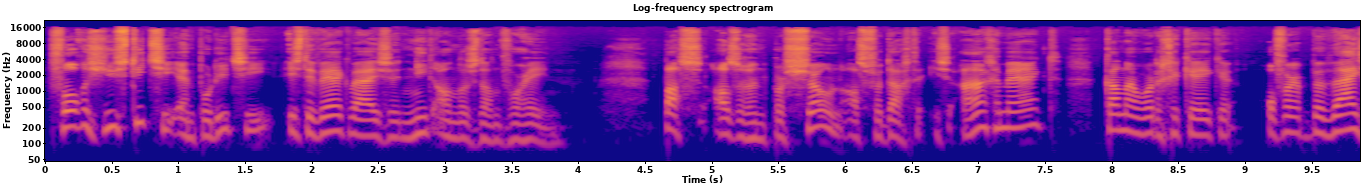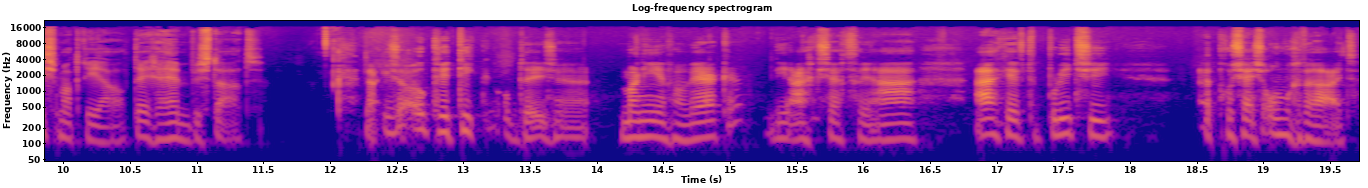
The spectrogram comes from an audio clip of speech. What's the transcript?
Volgens justitie en politie is de werkwijze niet anders dan voorheen. Pas als er een persoon als verdachte is aangemerkt, kan er worden gekeken of er bewijsmateriaal tegen hem bestaat. Nou, is er ook kritiek op deze manier van werken? Die eigenlijk zegt van ja, eigenlijk heeft de politie het proces omgedraaid.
